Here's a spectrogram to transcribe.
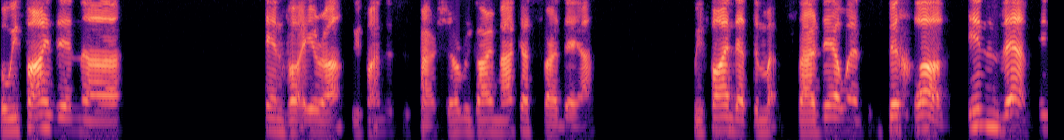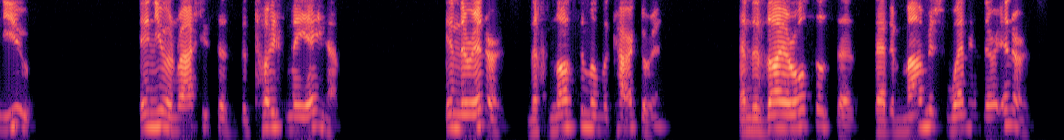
But we find in uh, in Va'era, we find this is parsha regarding Makas Tzfardeya. We find that the Tzfardeya went bichla in them, in you, in you. And Rashi says the toif meyehem, in their innards, nechnasim and and the Zayar also says that Imamish went in their innards.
